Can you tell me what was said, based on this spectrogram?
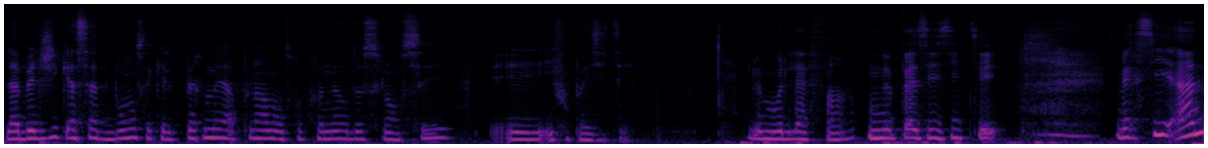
la Belgique a ça de bon, c'est qu'elle permet à plein d'entrepreneurs de se lancer, et il ne faut pas hésiter. Le mot de la fin, ne pas hésiter. Merci Anne.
